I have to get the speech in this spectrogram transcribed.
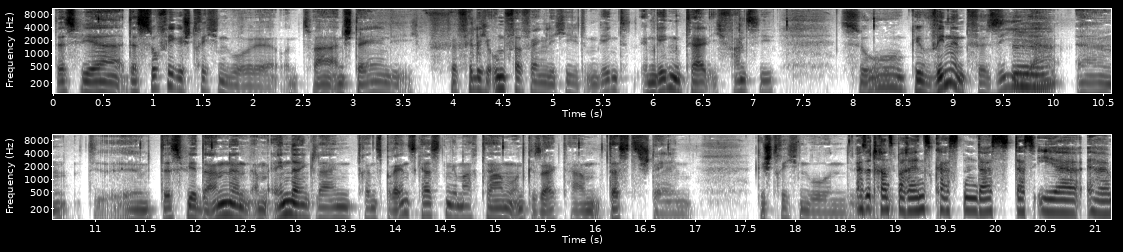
dass wir, dass so viel gestrichen wurde, und zwar an Stellen, die ich für völlig unverfänglich hielt. Im Gegenteil, im Gegenteil ich fand sie so gewinnend für sie, ja, ähm, äh, dass wir dann an- am Ende einen kleinen Transparenzkasten gemacht haben und gesagt haben, dass Stellen gestrichen wurden. Also Transparenzkasten, dass, dass ihr äh,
